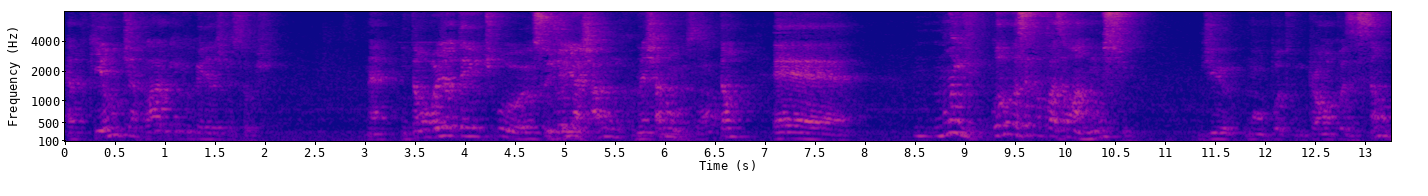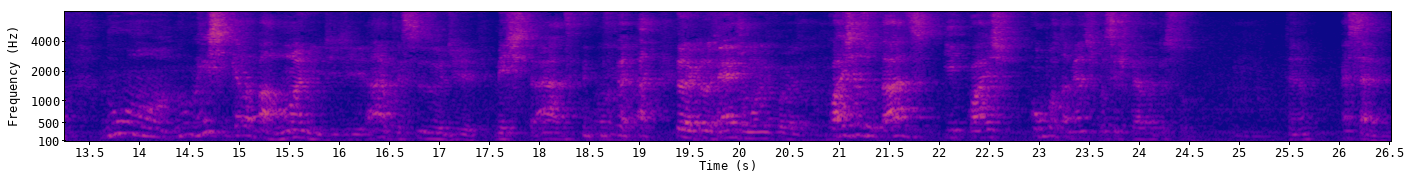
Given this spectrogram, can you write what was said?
é porque eu não tinha claro o que eu queria das pessoas. Né? Então hoje eu tenho, tipo, eu sugiro. Não achar nunca. Não achar nunca. Então, é, não, quando você for fazer um anúncio, para uma posição, não, não enche aquela balone de, de, ah, eu preciso de mestrado. Pede um monte de coisa. Quais resultados e quais comportamentos você espera da pessoa? Entendeu? É sério.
